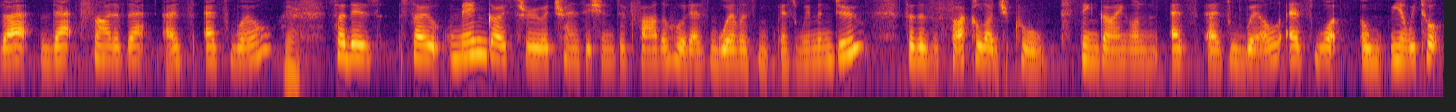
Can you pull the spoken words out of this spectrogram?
that that side of that as as well. Yes. So there's so men go through a transition to fatherhood as well as as women do. So there's a psychological thing going on as as well as what uh, you know. We talk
